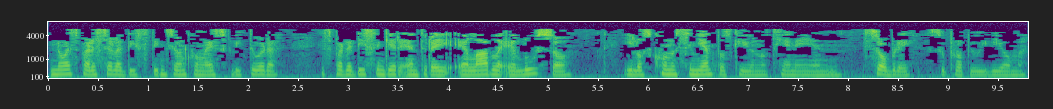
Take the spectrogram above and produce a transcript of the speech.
no es para hacer la distinción con la escritura es para distinguir entre el habla, el uso y los conocimientos que uno tiene sobre su propio idioma.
